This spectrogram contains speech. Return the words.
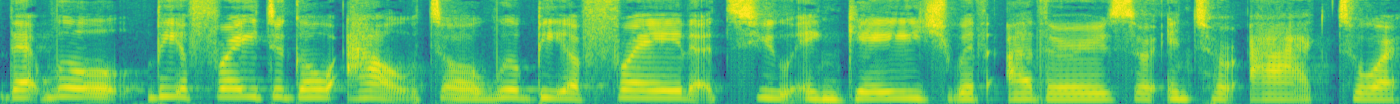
that we'll be afraid to go out or we'll be afraid to engage with others or interact or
